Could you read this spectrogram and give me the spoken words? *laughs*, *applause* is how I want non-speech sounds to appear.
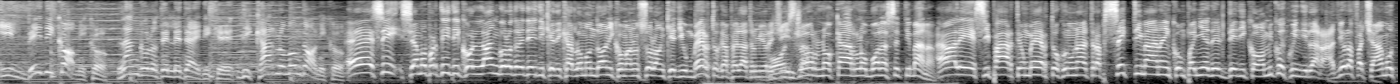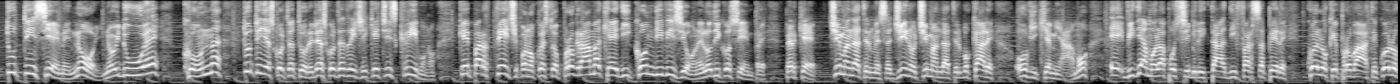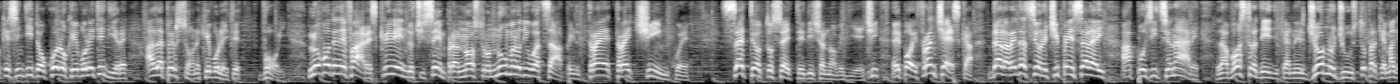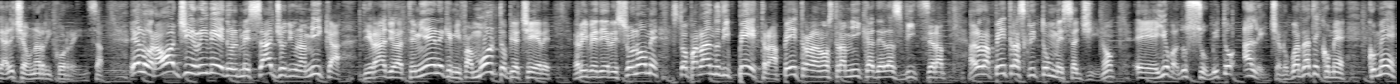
Il Dedicomico, l'angolo delle dediche di Carlo Mondonico. Eh sì, siamo partiti con l'angolo delle dediche di Carlo Mondonico, ma non solo, anche di Umberto Cappellato, il mio regista. Buongiorno Carlo, buona settimana. Ale, si parte Umberto con un'altra settimana in compagnia del Dedicomico e quindi la radio la facciamo tutti insieme, noi, noi due, con tutti gli ascoltatori, le ascoltatrici che ci scrivono, che partecipano a questo programma che è di condivisione, lo dico sempre, perché ci mandate il messaggino, ci mandate il vocale o vi chiamiamo e vi diamo la possibilità di far sapere quello che provate, quello che sentite o quello che volete dire alle persone che volete voi. Lo potete fare scrivendoci sempre al nostro numero di WhatsApp, il 335 787 1910 e poi Francesca dalla redazione ci pensa lei a posizionare la vostra dedica nel giorno giusto perché magari c'è una ricorrenza. E allora oggi rivedo il messaggio di un'amica di Radio Latte Miele che mi fa molto piacere rivedere il suo nome. Sto parlando di Petra, Petra la nostra amica della Svizzera. Allora Petra ha scritto un messaggino e io vado subito a leggerlo. Guardate com'è, com'è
